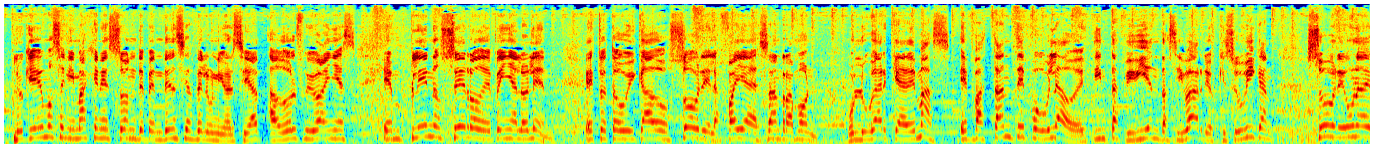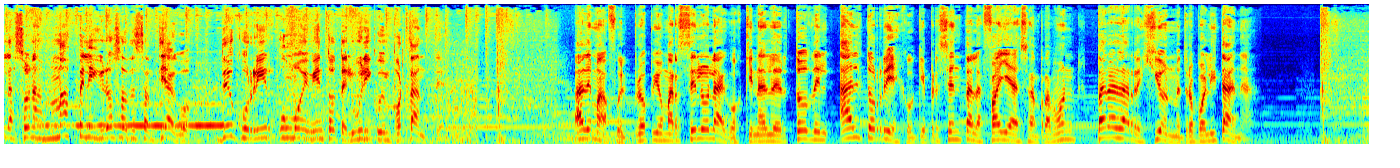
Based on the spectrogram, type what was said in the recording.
Lo que vemos en imágenes son dependencias de la Universidad Adolfo Ibáñez en pleno cerro de Peñalolén. Esto está ubicado sobre la falla de San Ramón, un lugar que además es bastante poblado de distintas viviendas y barrios que se ubican sobre una de las zonas más peligrosas de Santiago de ocurrir un movimiento telúrico importante. Además, fue el propio Marcelo Lagos quien alertó del alto riesgo que presenta la falla de San Ramón para la región metropolitana.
